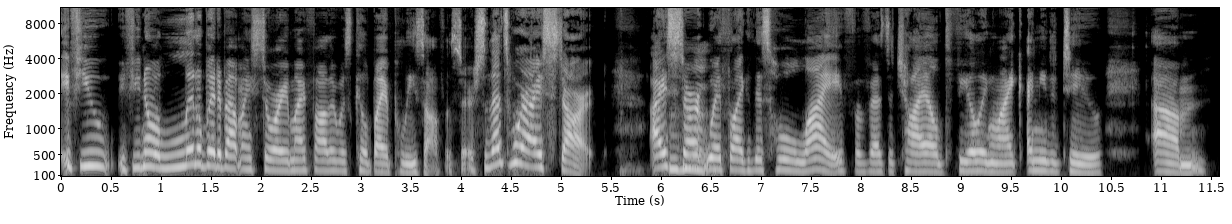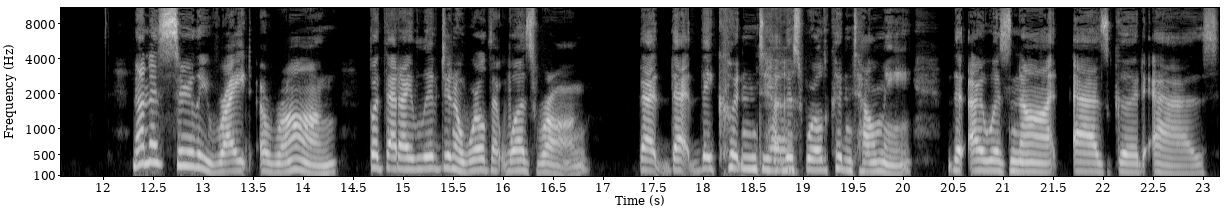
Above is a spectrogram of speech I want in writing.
if you if you know a little bit about my story, my father was killed by a police officer. So that's where I start. I start mm-hmm. with like this whole life of as a child feeling like I needed to um not necessarily right or wrong, but that I lived in a world that was wrong. That that they couldn't yeah. this world couldn't tell me that I was not as good as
